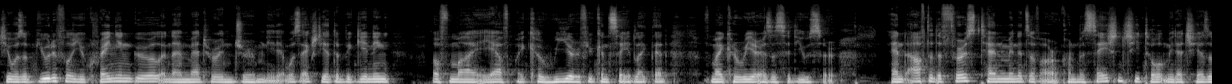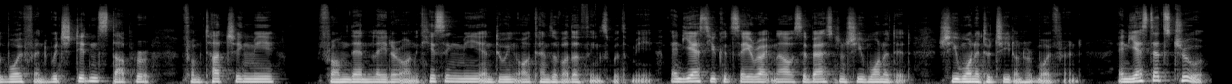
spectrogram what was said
She was a beautiful Ukrainian girl and I met her in Germany. That was actually at the beginning of my, yeah, of my career, if you can say it like that, of my career as a seducer. And after the first 10 minutes of our conversation, she told me that she has a boyfriend, which didn't stop her from touching me, from then later on kissing me and doing all kinds of other things with me. And yes, you could say right now, Sebastian, she wanted it. She wanted to cheat on her boyfriend. And yes, that's true.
